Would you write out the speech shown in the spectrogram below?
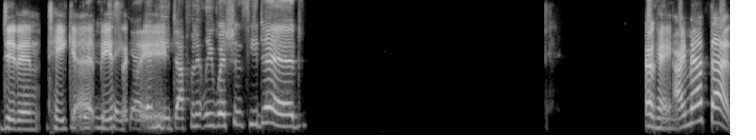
didn't take it didn't take basically it, and he definitely wishes he did. Okay i'm at that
